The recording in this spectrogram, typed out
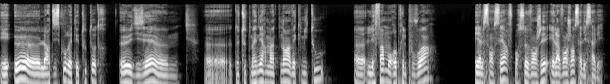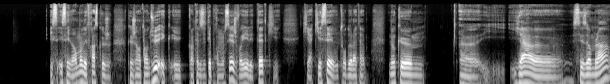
Et eux, leur discours était tout autre. Eux, ils disaient, de toute manière, maintenant, avec MeToo, euh, les femmes ont repris le pouvoir et elles s'en servent pour se venger et la vengeance, elle est salée. Et c'est vraiment des phrases que j'ai entendues et, quand elles étaient prononcées, je voyais les têtes qui, qui acquiesçaient autour de la table. Donc, il euh, euh, y a ces hommes-là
